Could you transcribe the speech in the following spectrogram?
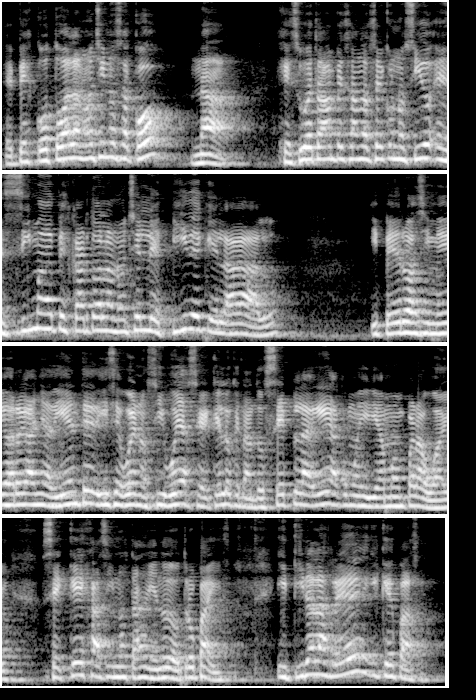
Él pescó toda la noche y no sacó nada. Jesús estaba empezando a ser conocido, encima de pescar toda la noche, le pide que él haga algo. Y Pedro, así medio regañadiente, dice, bueno, sí, voy a hacer, ¿qué es lo que tanto? Se plaguea, como diríamos en Paraguay, se queja si no estás viendo de otro país. Y tira las redes y ¿qué pasa?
